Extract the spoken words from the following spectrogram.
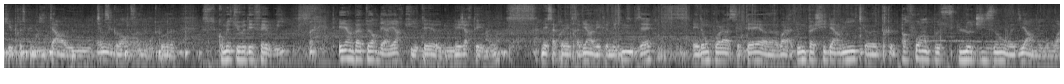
qui est presque une guitare, une tierce corde. euh, combien tu veux d'effets? Oui. Et un batteur derrière qui était d'une légèreté, non Mais ça collait très bien avec la musique qu'il faisait. Et donc voilà, c'était euh, voilà, Doom pachydermique, euh, parfois un peu slogisant, on va dire, mais bon,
